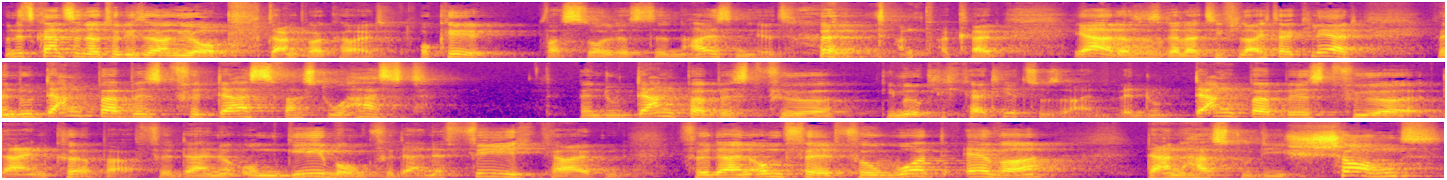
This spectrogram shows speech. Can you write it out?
Und jetzt kannst du natürlich sagen, ja, Dankbarkeit. Okay, was soll das denn heißen jetzt? Dankbarkeit. Ja, das ist relativ leicht erklärt. Wenn du dankbar bist für das, was du hast, wenn du dankbar bist für die Möglichkeit hier zu sein, wenn du dankbar bist für deinen Körper, für deine Umgebung, für deine Fähigkeiten, für dein Umfeld, für whatever, dann hast du die Chance,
